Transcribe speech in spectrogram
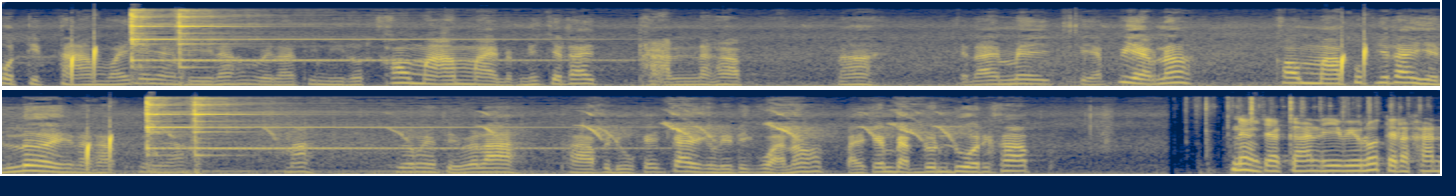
กดติดตามไว้ก็ยังดีนะเวลาที่มีรถเข้ามาใหม่แบบนี้จะได้ทันนะครับนะจะได้ไม่เสียเปรียบเนาะ เข้ามาปุ๊บจะได้เห็นเลยนะครับนี่นะมาเพื่อไม่เสียเวลาพาไปดูใกล้ๆกันเลยดีกว่าเนาะไปกันแบบด่วนๆครับเนื่องจากการรีวิวรถแต่ละคัน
